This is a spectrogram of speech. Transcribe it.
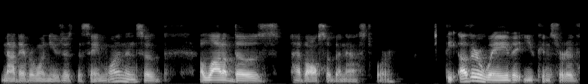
not everyone uses the same one. And so a lot of those have also been asked for. The other way that you can sort of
